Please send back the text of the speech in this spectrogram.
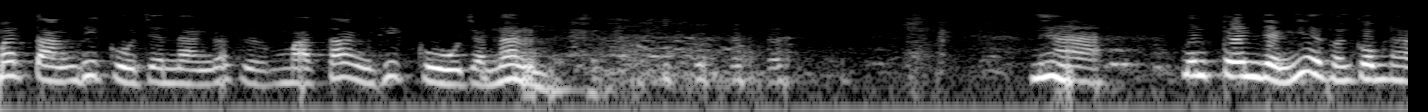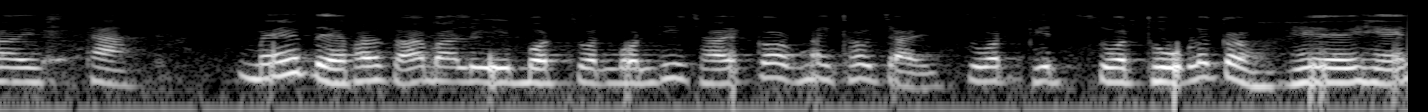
มะตังที่กูจะนั่งก็คือ มาตั้งที่กูจะนั่งนี่ค่ะมันเป็นอย่างนี้ยสังคมไทยค่ะ แม้แต่ภาษาบาลีบทสวดมนต์ที่ใช้ก็ไม่เข้าใจ สวดผิดสวดถูกแล้วก็แห่แหน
